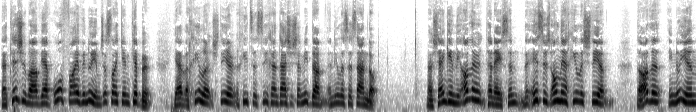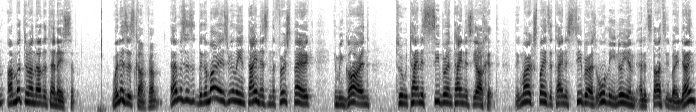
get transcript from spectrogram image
that Tisha B'Av, you have all five Inuyim, just like Yom Kippur. You have Achila, Shtir, Chitza, Sicha, and Tasha Shamita, and Nila Sasando. Mashenki in the other Tanesim, the Isser is only Achila, Shtir. The other Inuyim are mutter on the other Tanesim. Where does this come from? The Gemara is really in Tainus in the first parak in regard to Tainus Sibur and Tainus Yachid. The Gemara explains that Tainus Sibur has all the Inuyim and it starts in Baydayim,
